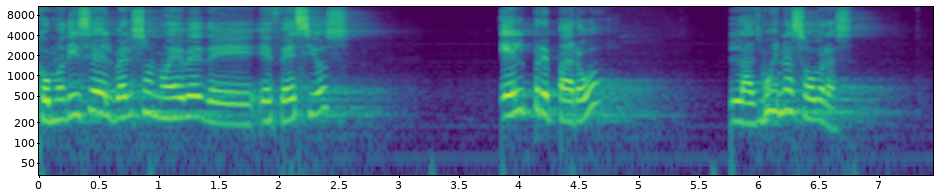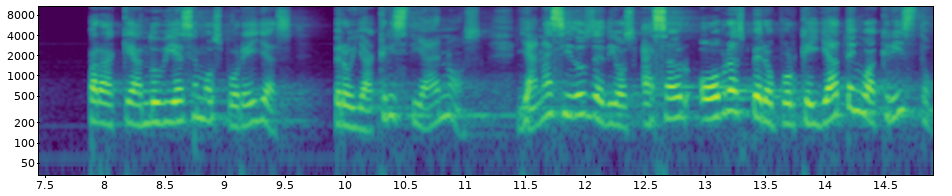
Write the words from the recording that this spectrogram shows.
Como dice el verso 9 de Efesios, Él preparó las buenas obras para que anduviésemos por ellas, pero ya cristianos, ya nacidos de Dios, hacer obras, pero porque ya tengo a Cristo.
